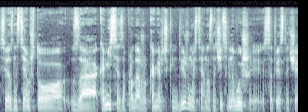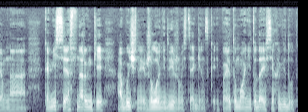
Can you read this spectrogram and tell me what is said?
связано с тем, что за комиссия за продажу коммерческой недвижимости, она значительно выше, соответственно, чем на комиссия на рынке обычной жилой недвижимости агентской. Поэтому они туда и всех и ведут.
